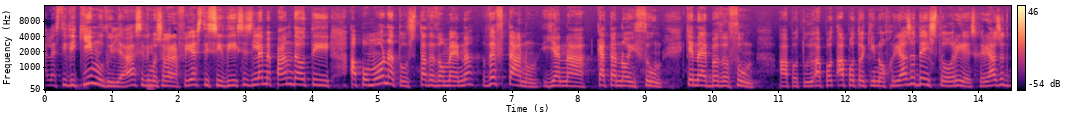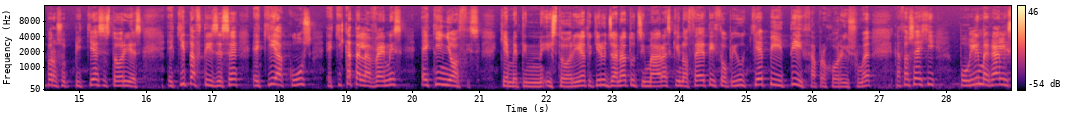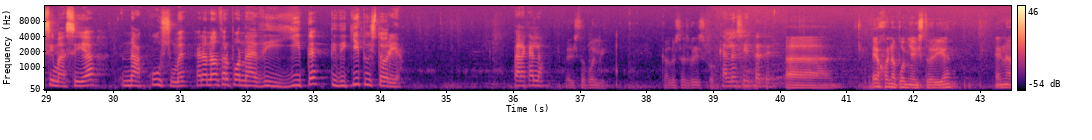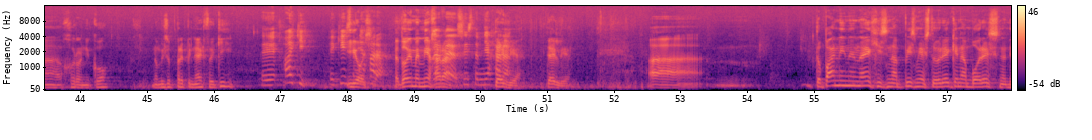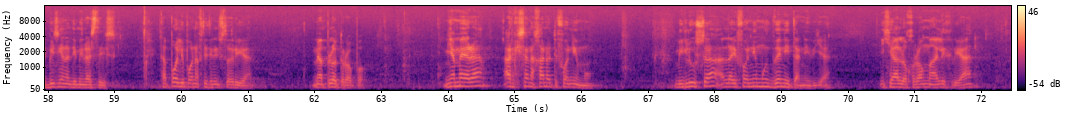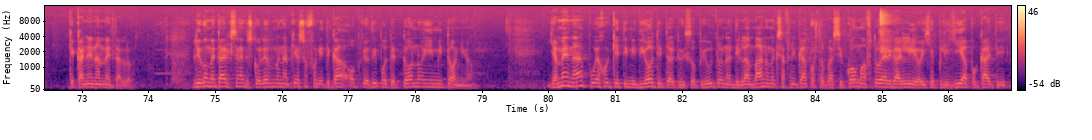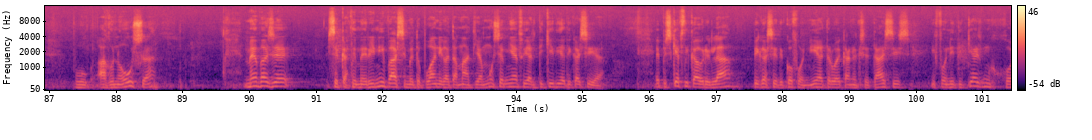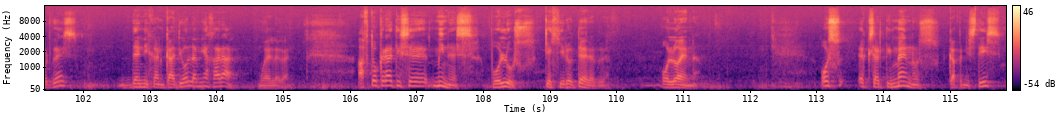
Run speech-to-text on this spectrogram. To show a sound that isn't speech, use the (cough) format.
Αλλά στη δική μου δουλειά, στη δημοσιογραφία, στις ειδήσεις, λέμε πάντα ότι από μόνα τους τα δεδομένα δεν φτάνουν για να κατανοηθούν και να εμπεδοθούν από, του, από, από το κοινό. Χρειάζονται ιστορίες, χρειάζονται προσωπικές ιστορίες. Εκεί ταυτίζεσαι, εκεί ακούς, εκεί καταλαβαίνεις, εκεί νιώθεις. Και με την ιστορία του κύριου Τζανάτου Τσιμάρας, σκηνοθέτη, ηθοποιού και ποιητή θα προχωρήσουμε, καθώς έχει πολύ μεγάλη σημασία να ακούσουμε έναν άνθρωπο να διηγείται τη δική του ιστορία. Παρακαλώ. Ευχαριστώ πολύ. Καλώς σας βρίσκω. Καλώς ήρθατε. Α, έχω να πω μια ιστορία, ένα χρονικό. Νομίζω πρέπει να έρθω εκεί. Ε, α, εκεί. Εκεί είστε μια χαρά. Εδώ είμαι μια χαρά. Βεβαίως, είστε μια χαρά. Τέλεια. Τέλεια. Α, το πάνε είναι να έχεις να πεις μια ιστορία και να μπορέσεις να την πεις για να την μοιραστείς. Θα πω λοιπόν αυτή την ιστορία. Με απλό τρόπο. Μια μέρα άρχισα να χάνω τη φωνή μου. Μιλούσα, αλλά η φωνή μου δεν ήταν ίδια. Είχε άλλο χρώμα, άλλη χρειά και κανένα μέταλλο. Λίγο μετά άρχισα να δυσκολεύομαι να πιάσω φωνητικά οποιοδήποτε τόνο ή ημιτόνιο. Για μένα, που έχω και την ιδιότητα του ηθοποιού, το να αντιλαμβάνομαι ξαφνικά πως το βασικό μου αυτό εργαλείο είχε πληγεί από κάτι που αγνοούσα, με έβαζε σε καθημερινή βάση με το που άνοιγα τα μάτια μου σε μια εφιαλτική διαδικασία. Επισκέφθηκα οριλά, πήγα σε ειδικό φωνίατρο, έκανα εξετάσεις. Οι φωνητικές μου χορδές δεν είχαν κάτι, όλα μια χαρά, μου έλεγαν. Αυτό κράτησε μήνες, πολλούς και χειροτέρευε, όλο ένα. Ως εξαρτημένος καπνιστής,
